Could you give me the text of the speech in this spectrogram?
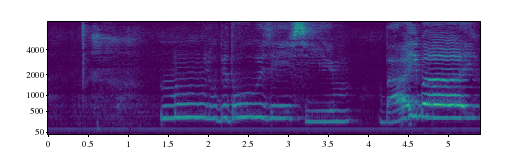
Ну, любі друзі, всім бай-бай!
